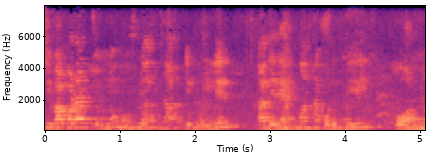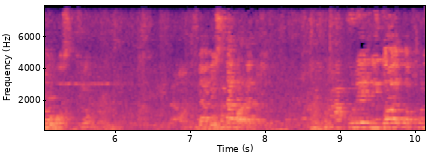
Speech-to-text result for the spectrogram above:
সেবা করার জন্য মথুরানাথকে বললেন, তাদের এক মাথা করে তেল ও অন্ন বস্ত্র ব্যবস্থা করার জন্য। ঠাকুরের হৃদয় তখন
